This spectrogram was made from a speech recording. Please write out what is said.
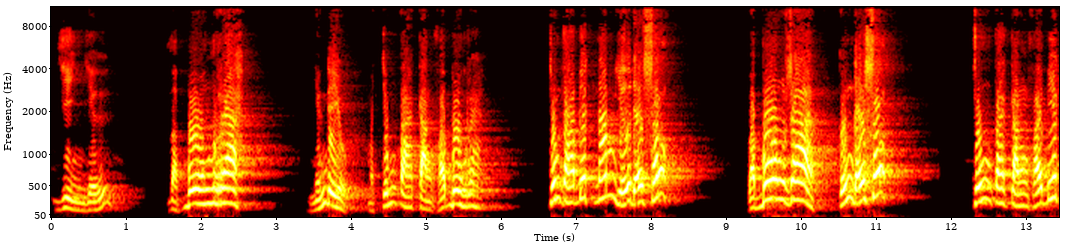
gìn giữ và buông ra những điều mà chúng ta cần phải buông ra chúng ta biết nắm giữ để sống. Và buông ra cũng để sống. Chúng ta cần phải biết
